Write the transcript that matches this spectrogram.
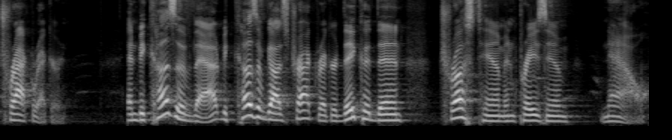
track record. And because of that, because of God's track record, they could then trust him and praise him now.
